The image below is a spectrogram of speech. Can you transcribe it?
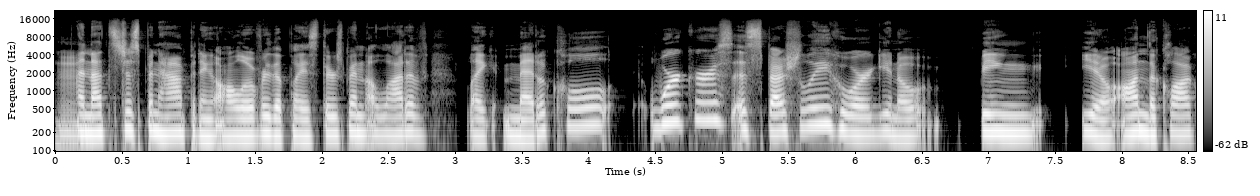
Hmm. And that's just been happening all over the place. There's been a lot of like medical workers, especially who are, you know, being, you know, on the clock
